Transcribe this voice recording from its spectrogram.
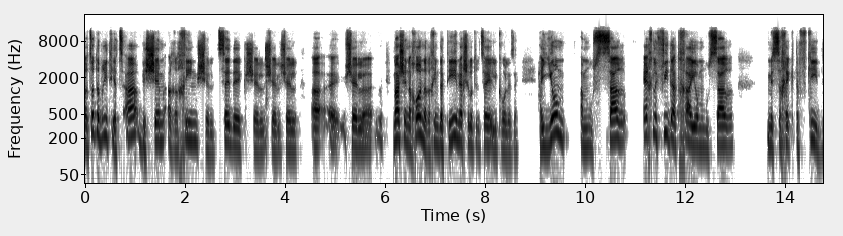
ארה"ב יצאה בשם ערכים של צדק, של, של, של, של, של מה שנכון, ערכים דתיים, איך שלא תרצה לקרוא לזה. היום המוסר, איך לפי דעתך היום המוסר משחק תפקיד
